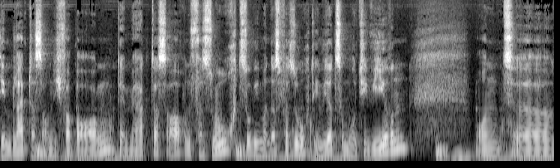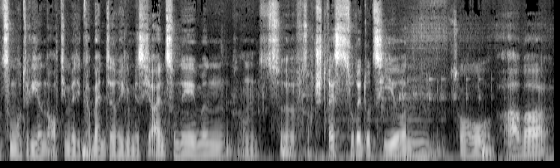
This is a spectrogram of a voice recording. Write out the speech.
dem bleibt das auch nicht verborgen, der merkt das auch und versucht, so wie man das versucht, ihn wieder zu motivieren und äh, zu motivieren, auch die Medikamente regelmäßig einzunehmen und äh, versucht Stress zu reduzieren. So, aber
